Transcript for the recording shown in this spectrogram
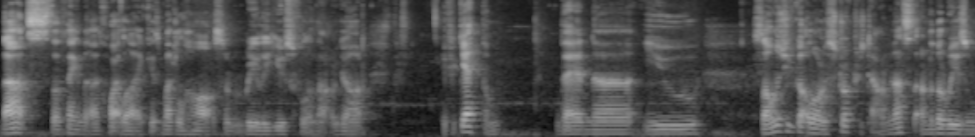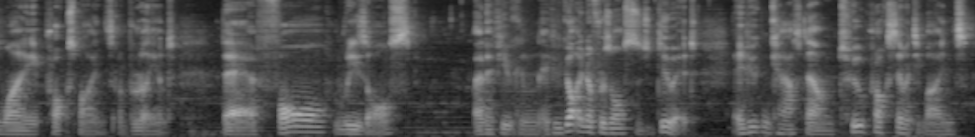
That's the thing that I quite like, is Metal Hearts are really useful in that regard. If you get them, then uh, you, as long as you've got a lot of structures down, I mean that's another reason why Prox Mines are brilliant. They're for resource, and if you can, if you've got enough resources to do it, if you can cast down two proximity mines,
